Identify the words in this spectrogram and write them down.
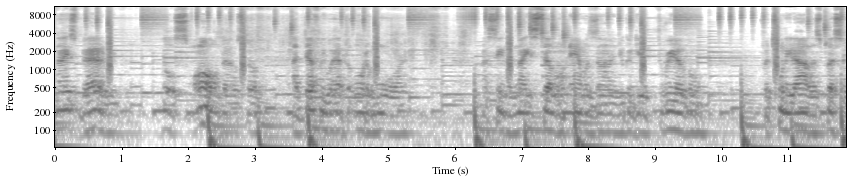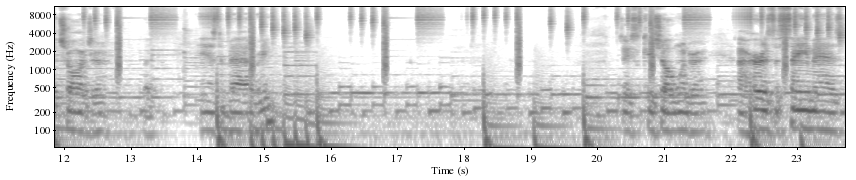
Nice battery. A little small though, so I definitely will have to order more. Seen a nice sale on Amazon. You could get three of them for $20 plus a charger. But here's the battery. just in case y'all wondering, I heard it's the same as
